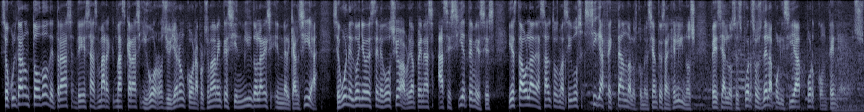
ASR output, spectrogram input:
Se ocultaron todo detrás de esas máscaras y gorros y huyeron con aproximadamente 100 mil dólares en mercancía. Según el dueño de este negocio, abrió apenas hace siete meses y esta ola de asaltos masivos sigue afectando a los comerciantes angelinos, pese a los esfuerzos de la policía por contenerlos.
